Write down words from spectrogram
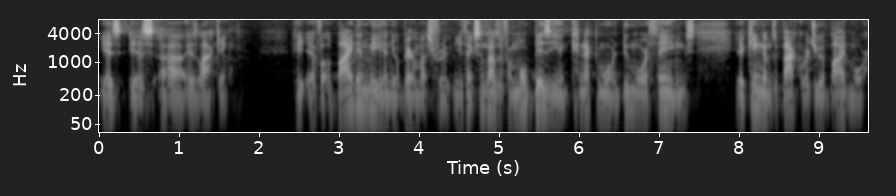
is is uh, is lacking. He, if abide in me, and you'll bear much fruit. And you think sometimes if I'm more busy and connect more and do more things, the kingdom's backwards. You abide more.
